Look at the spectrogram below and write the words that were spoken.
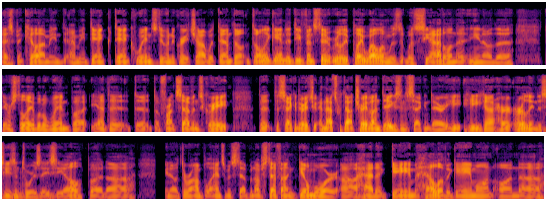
has been killing. I mean, I mean Dan Dan Quinn's doing a great job with them. The, the only game the defense didn't really play well in was was Seattle, and the you know the they were still able to win. But yeah, the the, the front seven's great. The the secondary, and that's without Trevon Diggs in the secondary. He he got hurt early in the season Mhm. towards ACL, but uh, you know DaRon Bland's been stepping up. Stephon Gilmore uh, had a game, hell of a game on on uh,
